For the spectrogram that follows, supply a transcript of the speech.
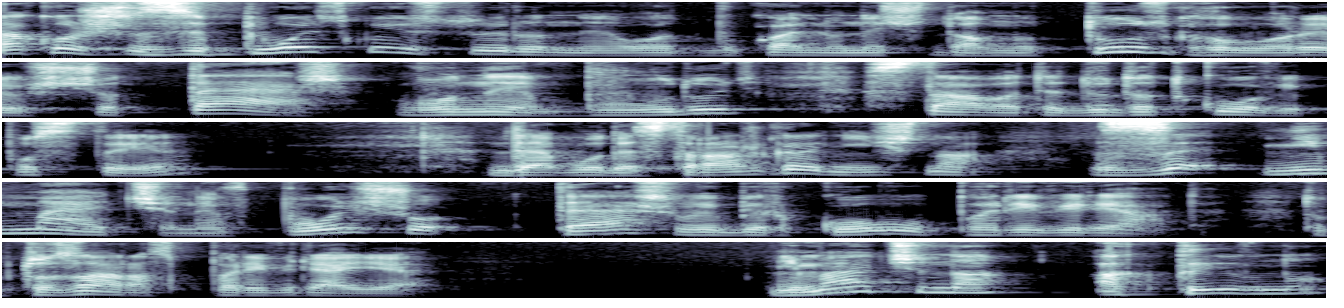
Також з польської сторони, от буквально нещодавно Туск говорив, що теж вони будуть ставити додаткові пости, де буде страж гранічна, з Німеччини в Польщу теж вибірково перевіряти. Тобто зараз перевіряє Німеччина активно,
